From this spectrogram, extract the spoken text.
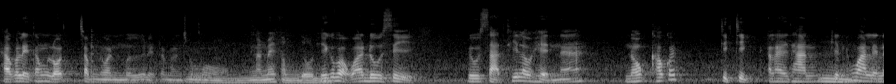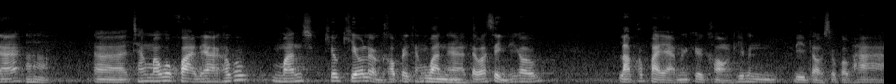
เขาก็เลยต้องลดจำนวนมื้อหรือจำนวนชั่วโมง มันไม่สมดุลพี่ก็บอกว่าดูสิ ดูสัตว์ที่เราเห็นนะ นกเขาก็ จิกๆ อะไรทานอืมกินทั้งวันเลยนะอ่า อ่าช่างเมาส์วัวควายเนี่ยเขาก็มันช์เคี้ยวๆอะไรของเขาไปทั้งวันอืมฮะแต่ว่าสิ่งที่เขารับเข้าไปอะมันคือของที่มันดีต่อสุขภาพ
